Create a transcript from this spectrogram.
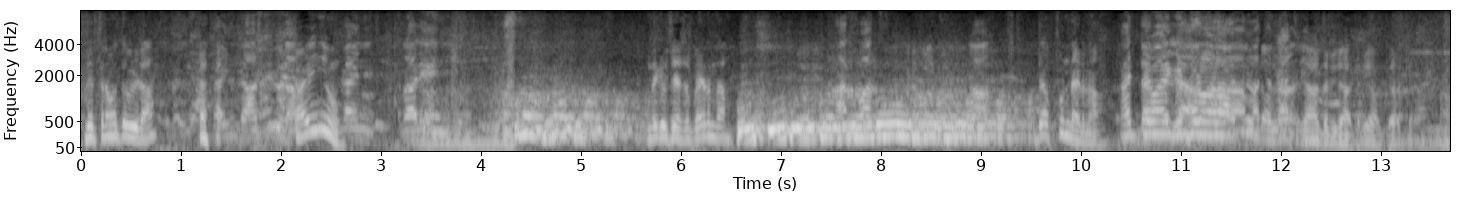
ഇത് എത്രാമത്തെ വീടാ? കഴിഞ്ഞു. എന്തൊക്കെ വിശേഷം? പേരെന്താ? ദഫ് ഉണ്ടായിരുന്നോ? രാത്രി രാത്രി. Okay okay. ആ.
